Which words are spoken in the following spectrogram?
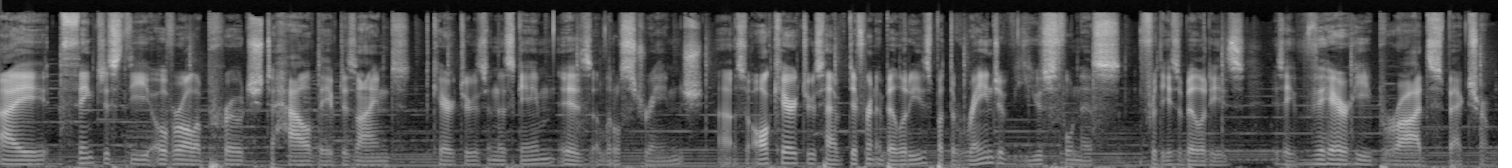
I think just the overall approach to how they've designed characters in this game is a little strange. Uh, so all characters have different abilities, but the range of usefulness for these abilities is a very broad spectrum.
